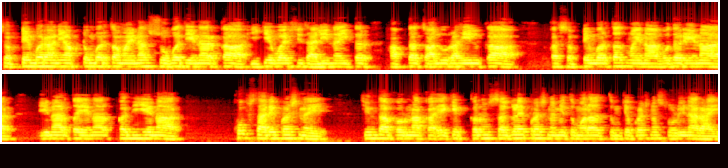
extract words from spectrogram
सप्टेंबर आणि ऑक्टोबरचा महिना सोबत येणार का? ई केवायसी झाली नाही तर हप्ता चालू राहील का? का सप्टेंबरचाच महिना अगोदर येणार? येणार तर येणार कधी येणार? खूप सारे प्रश्न आहे. चिंता करू नका. एक एक करून सगळे प्रश्न मी तुम्हाला तुमचे प्रश्न सोडविणार आहे.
